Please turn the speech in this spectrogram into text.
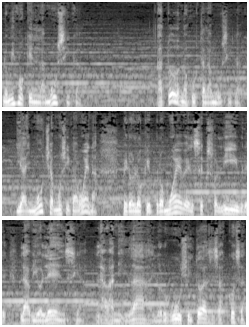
Lo mismo que en la música. A todos nos gusta la música y hay mucha música buena, pero lo que promueve el sexo libre, la violencia, la vanidad, el orgullo y todas esas cosas,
